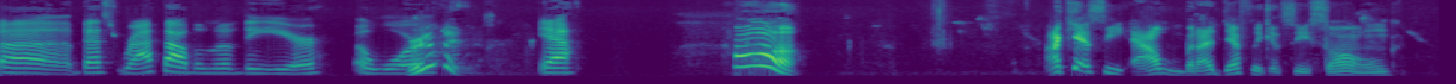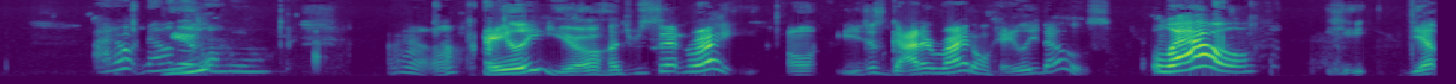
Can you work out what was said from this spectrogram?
uh best rap album of the year award. Really? Yeah. Huh. I can't see album, but I definitely can see song. I don't know You? that I mean I don't know. Haley, you're 100 percent right. You just got it right on Haley knows. Wow. He, yep,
